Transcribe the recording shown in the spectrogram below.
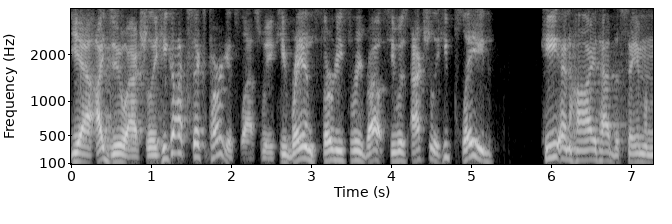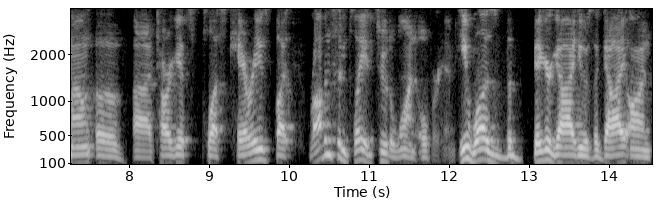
Yeah, I do actually. He got six targets last week. He ran 33 routes. He was actually, he played, he and Hyde had the same amount of uh, targets plus carries, but Robinson played two to one over him. He was the bigger guy. He was the guy on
